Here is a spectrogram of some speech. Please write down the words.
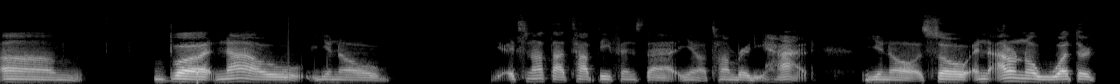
Um, but now, you know, it's not that top defense that, you know, Tom Brady had. You know, so and I don't know what their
